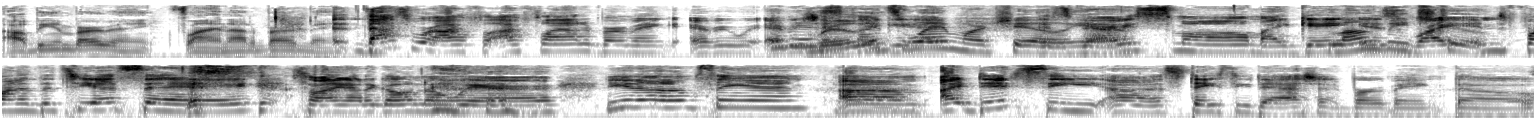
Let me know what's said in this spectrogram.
I'll be in Burbank, flying out of Burbank. That's where I fly. I fly out of Burbank everywhere. Every is. Really? It's way more chill, It's yeah. very small. My gate Long is Beach, right too. in front of the TSA, so I got to go nowhere. You know what I'm saying? Um, I did see uh, Stacey Dash at Burbank though,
